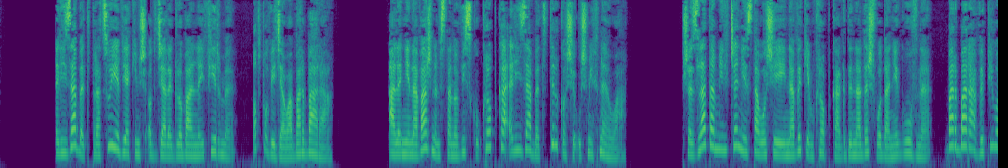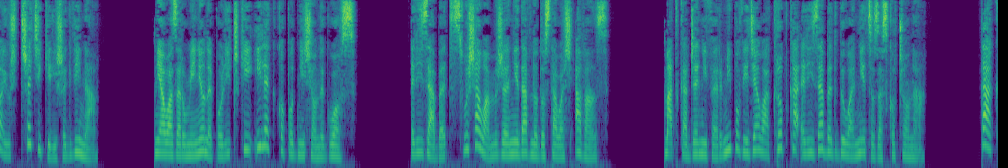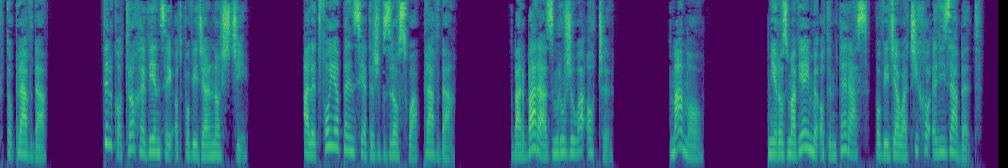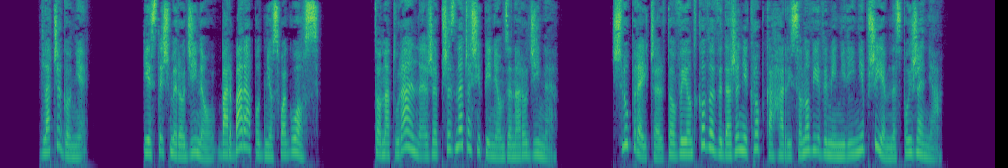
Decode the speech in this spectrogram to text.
Elizabeth pracuje w jakimś oddziale globalnej firmy, odpowiedziała Barbara. Ale nie na ważnym stanowisku. Elizabeth tylko się uśmiechnęła. Przez lata milczenie stało się jej nawykiem. Gdy nadeszło danie główne, Barbara wypiła już trzeci kieliszek wina. Miała zarumienione policzki i lekko podniesiony głos. Elizabeth, słyszałam, że niedawno dostałaś awans. Matka Jennifer mi powiedziała. Elizabeth była nieco zaskoczona. Tak, to prawda. Tylko trochę więcej odpowiedzialności. Ale twoja pensja też wzrosła, prawda? Barbara zmrużyła oczy. Mamo! Nie rozmawiajmy o tym teraz, powiedziała cicho Elizabeth. Dlaczego nie? Jesteśmy rodziną, Barbara podniosła głos. To naturalne, że przeznacza się pieniądze na rodzinę. Ślub Rachel to wyjątkowe wydarzenie. Harrisonowie wymienili nieprzyjemne spojrzenia.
